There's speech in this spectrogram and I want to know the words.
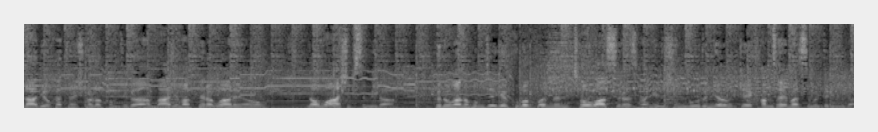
라디오 카툰 셜록 홈즈가 마지막 회라고 하네요. 너무 아쉽습니다. 그동안 홈즈에게 구박받는 저 왓슨을 사랑해주신 모든 여러분께 감사의 말씀을 드립니다.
